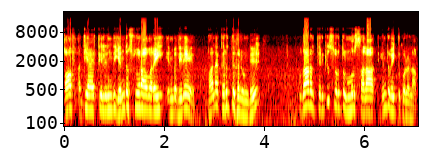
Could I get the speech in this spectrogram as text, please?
காஃப் அத்தியாயத்திலிருந்து எந்த சூறா வரை என்பதிலே பல கருத்துகள் உண்டு. உதாரணத்திற்கு சூரத்துல் முர்சலாத் என்று வைத்துக் கொள்ளலாம்.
